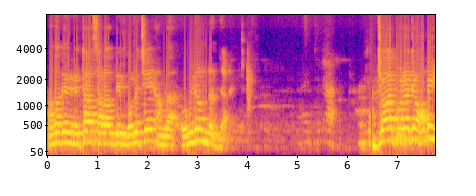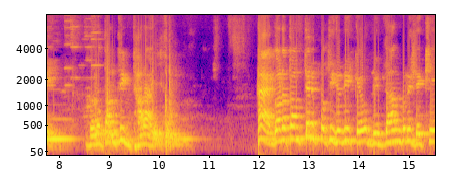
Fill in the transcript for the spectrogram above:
আমাদের নেতা সালাউদ্দিন বলেছে, আমরা অভিনন্দন জানাই। জয় পরাজয় হবেই, গণতান্ত্রিক ধারায়। হ্যাঁ গণতন্ত্রের প্রতি যদি কেউ বৃদ্ধাঙ্গুলি দেখিয়ে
